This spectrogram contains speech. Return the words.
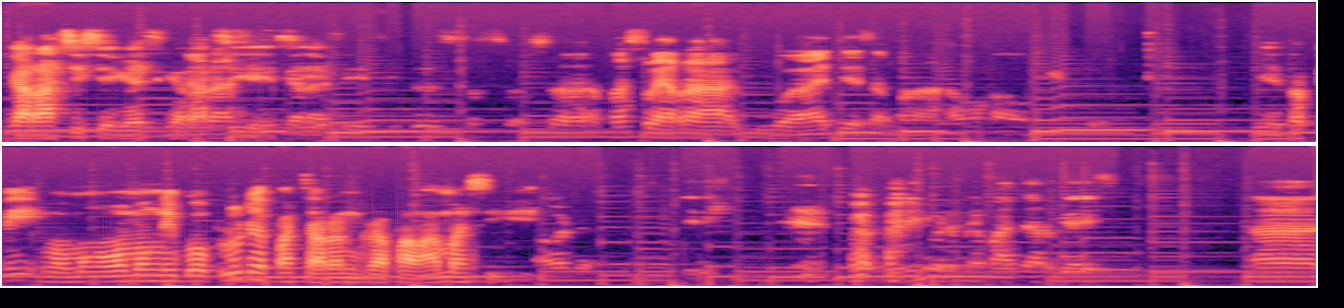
Nggak rasis ya guys, nggak rasis. rasis, rasis. itu se- se- se- apa selera gue aja sama hal-hal gitu Ya, tapi ngomong-ngomong nih Bob, lu udah pacaran berapa lama sih? Oh, udah. jadi jadi gue udah punya pacar guys Eh,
